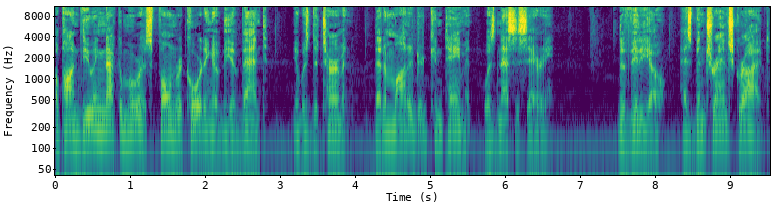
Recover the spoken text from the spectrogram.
Upon viewing Nakamura's phone recording of the event, it was determined that a monitored containment was necessary. The video has been transcribed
